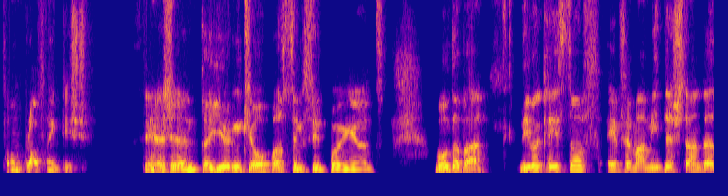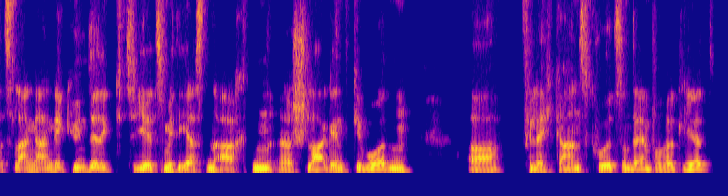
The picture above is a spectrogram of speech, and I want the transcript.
von Blaufränkisch. Sehr schön. Der Jürgen Klopp aus dem Südburgenland. Wunderbar. Lieber Christoph, FMA Mindeststandards lang angekündigt, jetzt mit ersten Achten äh, schlagend geworden. Äh, vielleicht ganz kurz und einfach erklärt,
